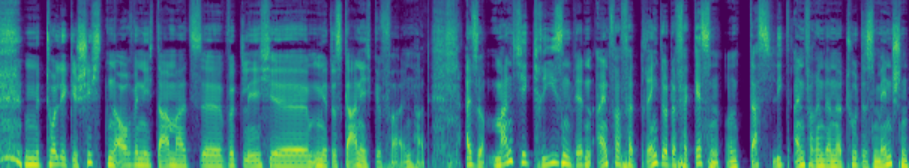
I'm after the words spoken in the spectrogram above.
mit tolle Geschichten, auch wenn ich damals äh, wirklich äh, mir das gar nicht gefallen hat. Also manche Krisen werden einfach verdrängt oder vergessen und das liegt einfach in der Natur des Menschen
